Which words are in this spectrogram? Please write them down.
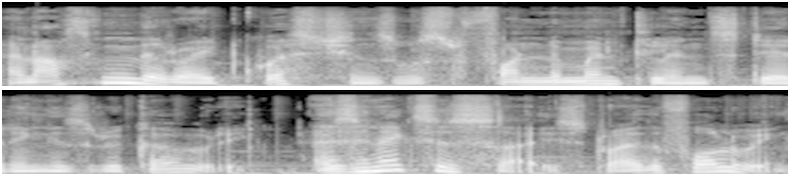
and asking the right questions was fundamental in steering his recovery. As an exercise, try the following.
